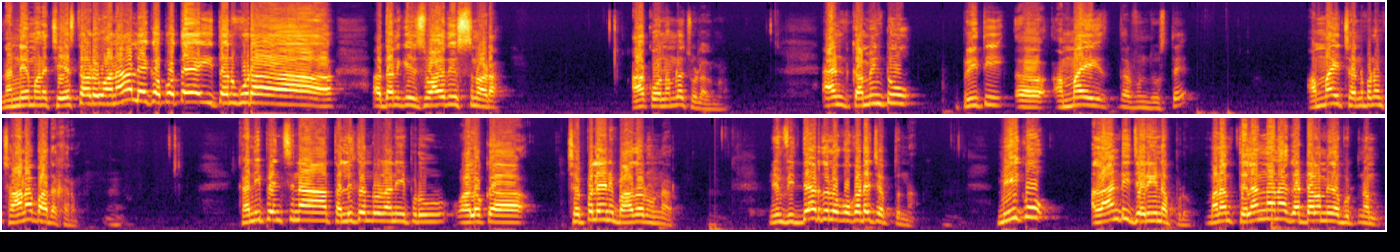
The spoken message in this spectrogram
నన్నేమైనా చేస్తాడు అనా? లేకపోతే ఇతను కూడా దానికి స్వాగతిస్తున్నాడా? ఆ కోణంలో చూడాలి మనం. అండ్ కమింగ్ టు ప్రీతి అమ్మాయి తరఫున చూస్తే అమ్మాయి చనిపోవడం చాలా బాధాకరం. కని పెంచిన తల్లిదండ్రులని ఇప్పుడు వాళ్ళొక చెప్పలేని బాధలు ఉన్నారు. నేను విద్యార్థులకు ఒకటే చెప్తున్నా. మీకు అలాంటివి జరిగినప్పుడు మనం తెలంగాణ గడ్డల మీద పుట్టినాం.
